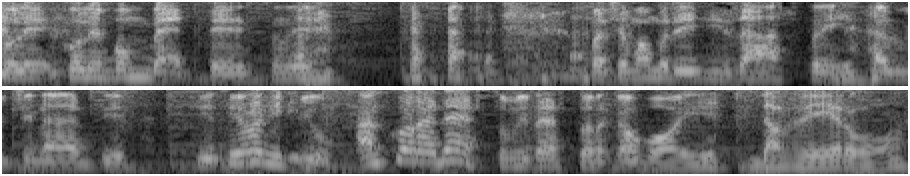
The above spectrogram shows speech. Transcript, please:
con, le, con le bombette. sono- Facevamo dei disastri allucinanti. Ti dirò di più, ancora adesso mi vesto da cowboy. Davvero?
